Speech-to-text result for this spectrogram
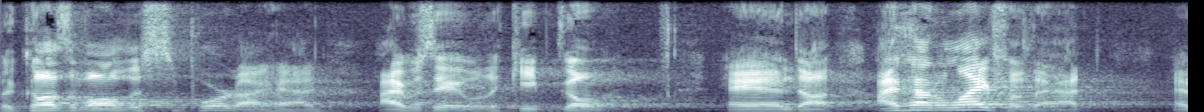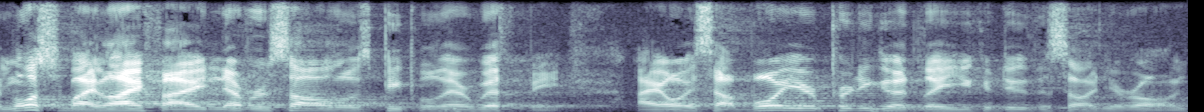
Because of all the support I had, I was able to keep going. And uh, I've had a life of that. And most of my life, I never saw those people there with me. I always thought, boy, you're pretty good, Lee. You can do this on your own.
